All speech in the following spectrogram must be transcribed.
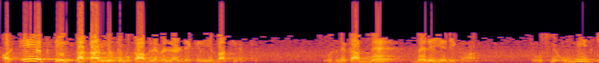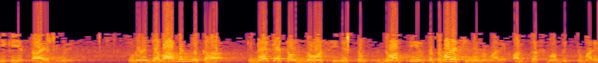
اور ایک تیر تاتاریوں کے مقابلے میں لڑنے کے لیے باقی رکھے۔ اس نے کہا، میں میں نے یہ نہیں کہا۔ تو اس نے امید کی کہ یہ تائب ہوئے۔ تو انہوں نے جواباً یہ کہا کہ میں کہتا ہوں نو سینے تم نو تیر تو تمہارے سینے میں مارے اور دسواں بھی تمہارے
